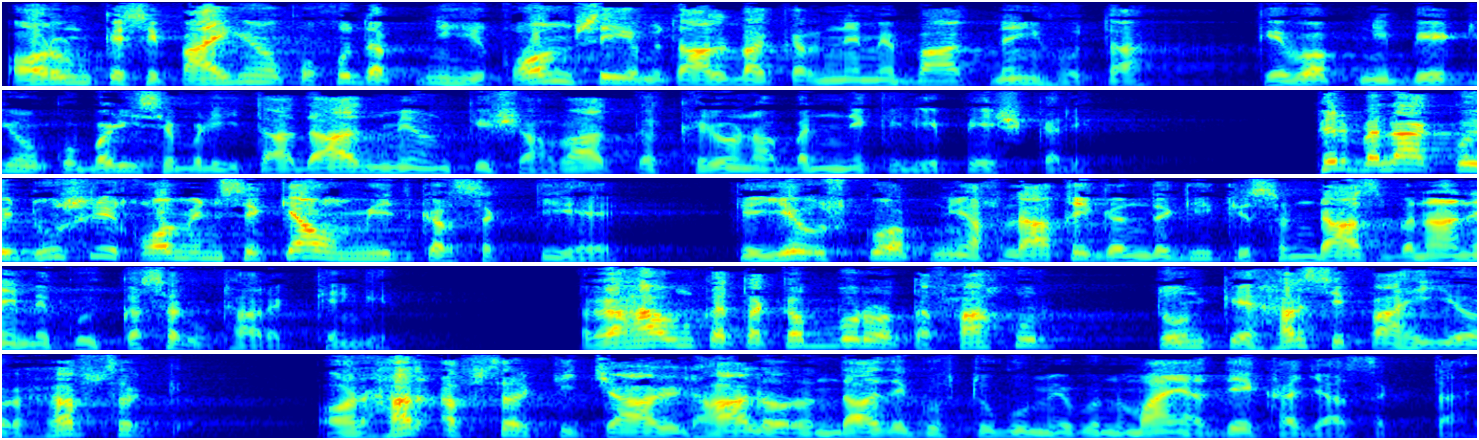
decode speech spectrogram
اور ان کے سپاہیوں کو خود اپنی ہی قوم سے یہ مطالبہ کرنے میں بات نہیں ہوتا کہ وہ اپنی بیٹیوں کو بڑی سے بڑی تعداد میں ان کی شہوات کا کھلونا بننے کے لیے پیش کرے۔ پھر بلا کوئی دوسری قوم ان سے کیا امید کر سکتی ہے کہ یہ اس کو اپنی اخلاقی گندگی کی سنڈاس بنانے میں کوئی کسر اٹھا رکھیں گے؟ رہا ان کا تکبر اور تفاخر تو ان کے ہر سپاہی اور ہر افسر اور ہر افسر کی چال ڈھال اور انداز گفتگو میں وہ نمایاں دیکھا جا سکتا ہے۔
